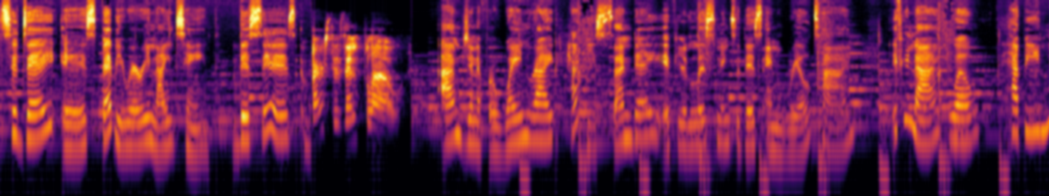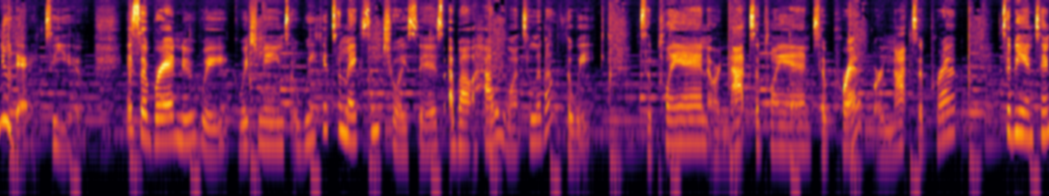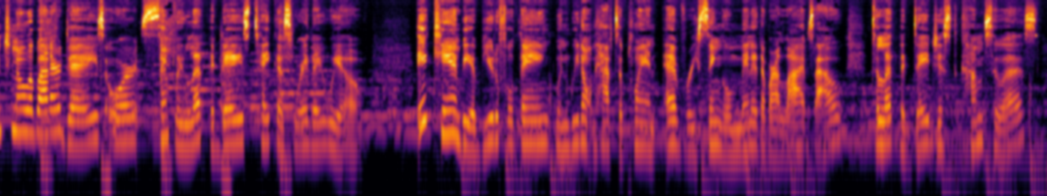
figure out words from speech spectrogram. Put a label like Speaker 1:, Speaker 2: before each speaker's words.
Speaker 1: Today is February 19th. This is Verses in Flow. I'm Jennifer Wainwright. Happy Sunday if you're listening to this in real time. If you're not, well, happy new day to you. It's a brand new week, which means we get to make some choices about how we want to live out the week to plan or not to plan, to prep or not to prep, to be intentional about our days, or simply let the days take us where they will. It can be a beautiful thing when we don't have to plan every single minute of our lives out to let the day just come to us.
